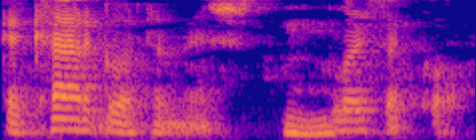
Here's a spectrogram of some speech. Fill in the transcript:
kakar gotovo nešto. Mm-hmm. Lesa ko.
